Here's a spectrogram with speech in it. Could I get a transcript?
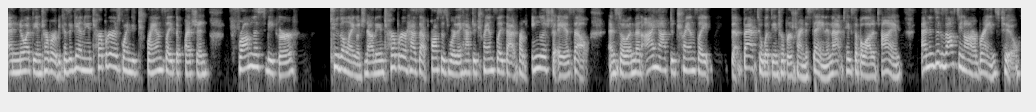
and know at the interpreter. Because again, the interpreter is going to translate the question from the speaker to the language. Now, the interpreter has that process where they have to translate that from English to ASL. And so, and then I have to translate that back to what the interpreter is trying to say. And that takes up a lot of time and it's exhausting on our brains too.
